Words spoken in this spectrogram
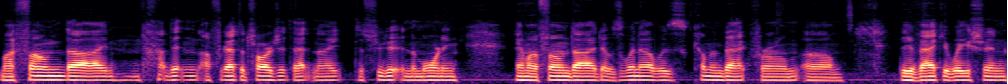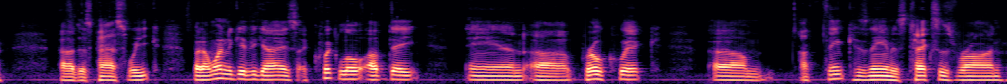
My phone died. I didn't I forgot to charge it that night to shoot it in the morning and my phone died. It was when I was coming back from um, the evacuation uh, this past week. But I wanted to give you guys a quick little update and uh, real quick. Um, I think his name is Texas Ron.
